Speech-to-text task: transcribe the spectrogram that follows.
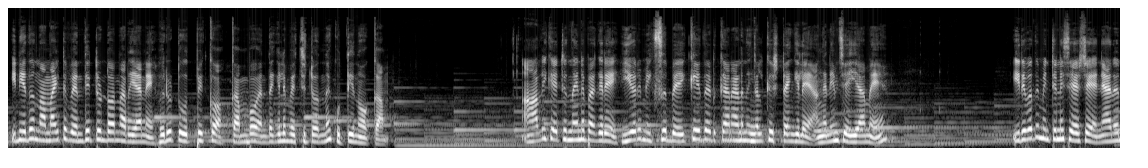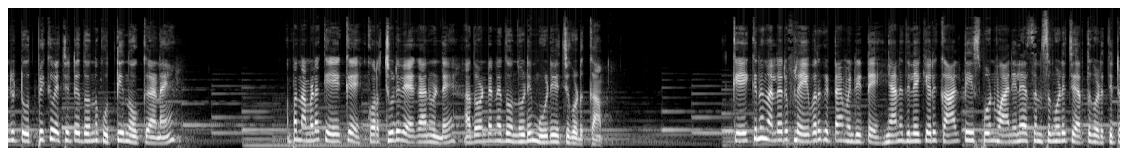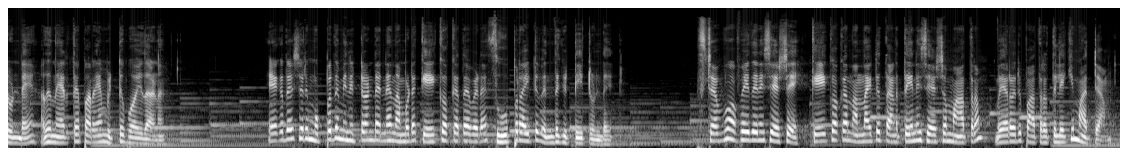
ഇനി ഇത് നന്നായിട്ട് വെന്തിട്ടുണ്ടോ എന്ന് അറിയാനേ ഒരു ടൂത്ത് പിക്കോ കമ്പോ എന്തെങ്കിലും വെച്ചിട്ടൊന്ന് കുത്തി നോക്കാം. ആവി കയറ്റുന്നതിന് പകരം ഈ ഒരു മിക്സ് ബേക്ക് ചെയ്തെടുക്കാനാണ് നിങ്ങൾക്ക് ഇഷ്ടമെങ്കിലേ അങ്ങനെയും ചെയ്യാമേ. ഇരുപത് മിനിറ്റിന് ശേഷം ഞാനൊരു ടൂത്ത് പിക്ക് വെച്ചിട്ട് ഇതൊന്ന് കുത്തി നോക്കുകയാണേ. അപ്പം നമ്മുടെ കേക്ക് കുറച്ചുകൂടി വേകാനുണ്ട്. അതുകൊണ്ട് തന്നെ ഇതൊന്നുകൂടി മൂടി വെച്ച് കൊടുക്കാം. കേക്കിന് നല്ലൊരു ഫ്ലേവർ കിട്ടാൻ വേണ്ടിയിട്ട് ഞാൻ ഇതിലേക്ക് ഒരു കാൽ ടീസ്പൂൺ വാനില എസൻസും കൂടി ചേർത്ത് കൊടുത്തിട്ടുണ്ട്. അത് നേരത്തെ പറയാൻ വിട്ടുപോയതാണ്. ഏകദേശം ഒരു മുപ്പത് മിനിറ്റ് കൊണ്ട് തന്നെ നമ്മുടെ കേക്കൊക്കെ ഇവിടെ സൂപ്പറായിട്ട് വെന്ത് കിട്ടിയിട്ടുണ്ട്. സ്റ്റവ് ഓഫ് ചെയ്തതിന് ശേഷം കേക്കൊക്കെ നന്നായിട്ട് തണുത്തതിന് ശേഷം മാത്രം വേറൊരു പാത്രത്തിലേക്ക് മാറ്റാം.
